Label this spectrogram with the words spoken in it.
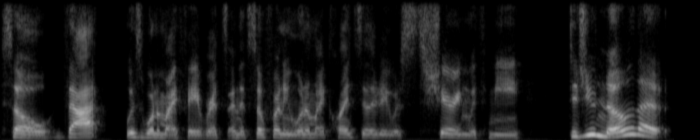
so that was one of my favorites. And it's so funny. One of my clients the other day was sharing with me, did you know that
